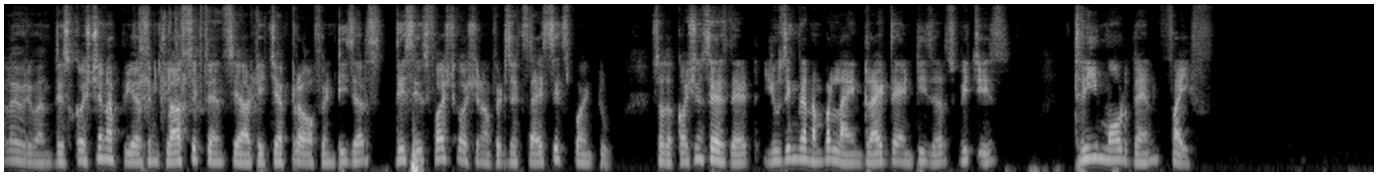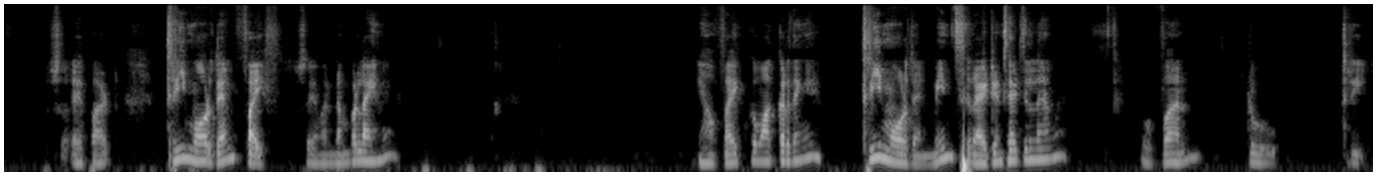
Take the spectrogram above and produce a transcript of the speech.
Hello everyone, this question appears in class 6 NCERT chapter of integers. This is first question of its exercise 6.2. So the question says that using the number line write the integers which is 3 more than 5. So a part 3 more than 5. So हमारी number line है यहाँ 5 को mark कर देंगे 3 more than means right hand side चलना है हमें तो 1 2 3 4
